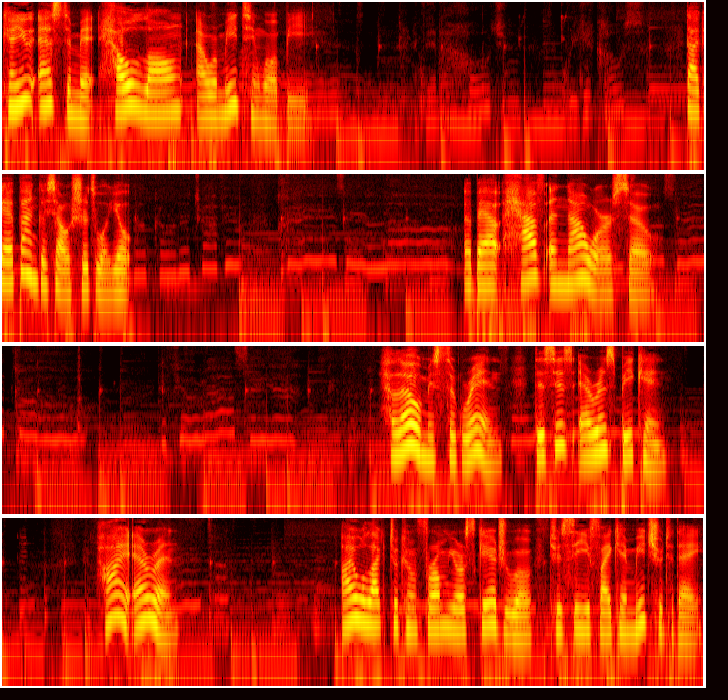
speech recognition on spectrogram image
Can you estimate how long our meeting will be？大概半个小时左右。About half an hour or so. Hello, Mr. Green. This is Aaron speaking. Hi, Aaron. I would like to confirm your schedule to see if I can meet you today.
